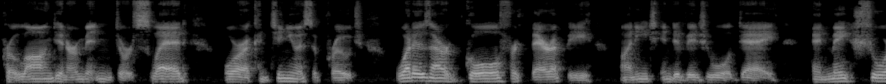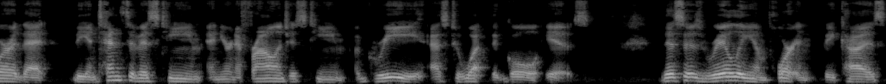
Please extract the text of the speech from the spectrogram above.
prolonged intermittent, or SLED, or a continuous approach, what is our goal for therapy on each individual day? And make sure that the intensivist team and your nephrologist team agree as to what the goal is. This is really important because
